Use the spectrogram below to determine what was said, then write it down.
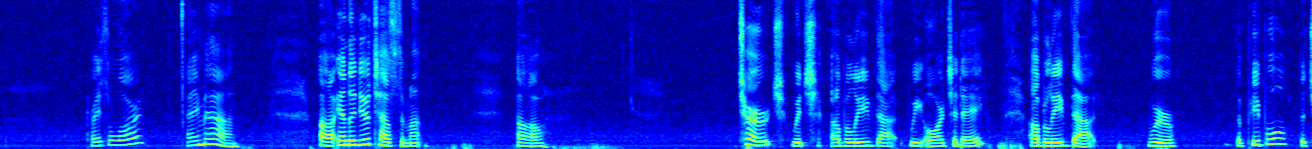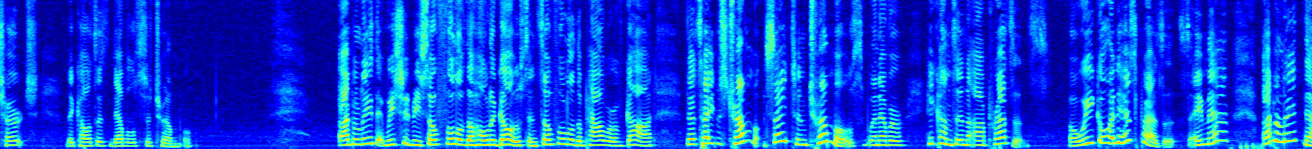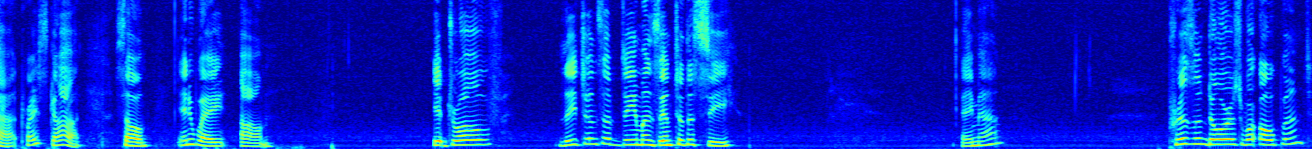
Praise the Lord. Amen. Uh, in the New Testament, uh, church, which I believe that we are today, I believe that we're the people, the church that causes devils to tremble. I believe that we should be so full of the Holy Ghost and so full of the power of God that Satan's tremble, Satan trembles whenever he comes into our presence or we go in his presence. Amen? I believe that. Praise God. So, anyway, um, it drove legions of demons into the sea. Amen? Prison doors were opened.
